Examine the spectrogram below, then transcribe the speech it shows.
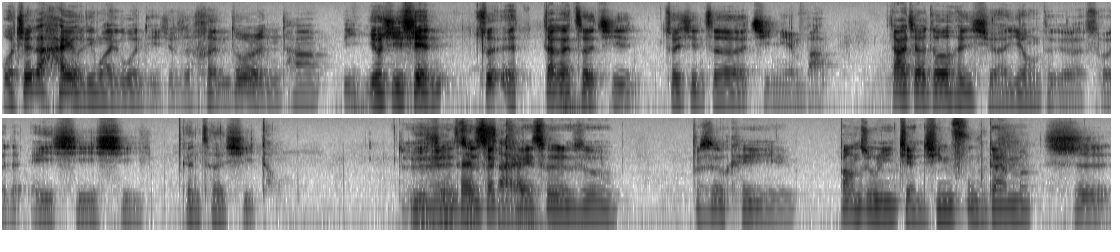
我觉得还有另外一个问题，就是很多人他，尤其现最、呃、大概最近最近这几年吧，大家都很喜欢用这个所谓的 ACC 跟车系统。对，已经在，在开车的时候，不是可以帮助你减轻负担吗？是，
